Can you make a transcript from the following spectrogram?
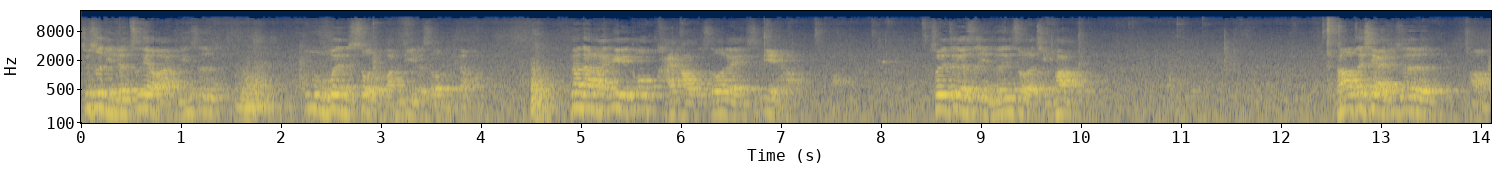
就是你的资料啊，已经是部分受的完毕的时候比较好。那当然，越多排好的时候呢，是越好。所以这个是引这些受的情况。然后再下来就是啊，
